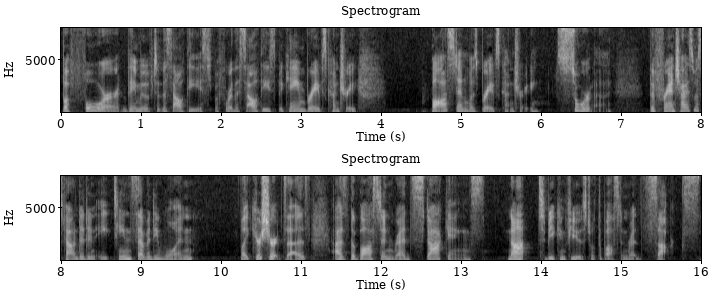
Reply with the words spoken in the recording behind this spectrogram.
Before they moved to the Southeast, before the Southeast became Braves country, Boston was Braves country, sorta. The franchise was founded in 1871, like your shirt says, as the Boston Red Stockings, not to be confused with the Boston Red Sox,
